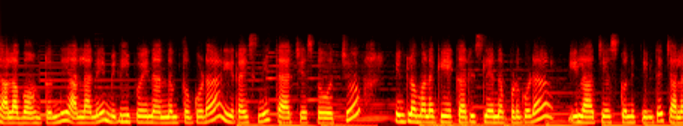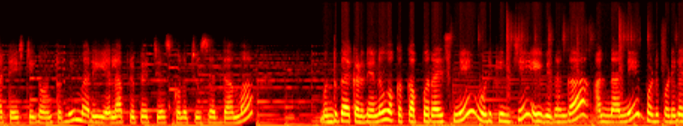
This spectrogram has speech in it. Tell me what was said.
చాలా బాగుంటుంది అలానే మిగిలిపోయిన అన్నంతో కూడా ఈ రైస్‌ని తయారు చేసుకోవచ్చు. ఇంట్లో మనకి ఏ కర్రీస్ లేనప్పుడు కూడా ఇలా చేసుకొని తింటే చాలా టేస్టీగా ఉంటుంది. మరి ఎలా ప్రిపేర్ చేసుకోవాలో చూసేద్దామా? ముందుగా ఇక్కడ నేను ఒక కప్పు రైస్‌ని ఉడికించి ఈ విధంగా అన్నాన్ని పొడి పొడిగా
